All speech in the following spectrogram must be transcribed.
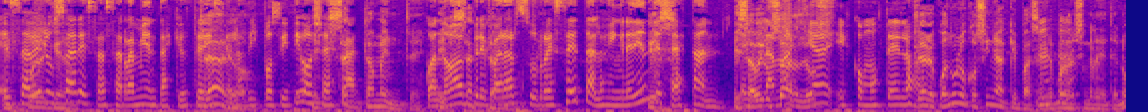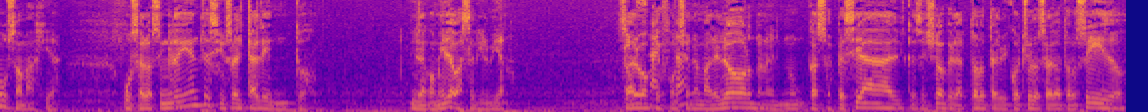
El saber usar esas herramientas que usted dice, los dispositivos ya están. Exactamente. Cuando va a preparar su receta, los ingredientes ya están. Es saber usarlos. es como usted los. Claro, cuando uno cocina, ¿qué pasa? Le pone los ingredientes, no usa magia. Usa los ingredientes y usa el talento. Y la comida va a salir bien. Salvo que funcione mal el horno, en un caso especial, qué sé yo, que la torta, el bizcochuelo salga torcido.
